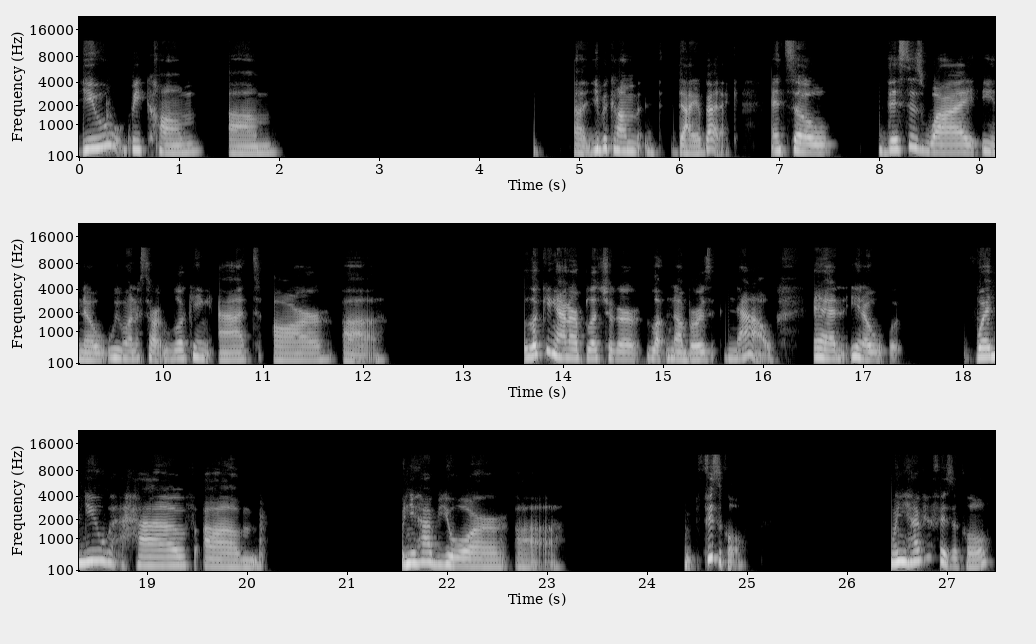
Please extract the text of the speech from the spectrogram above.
you become um uh, you become diabetic. And so this is why you know we want to start looking at our uh looking at our blood sugar numbers now. And you know when you have um when you have your uh physical when you have your physical,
